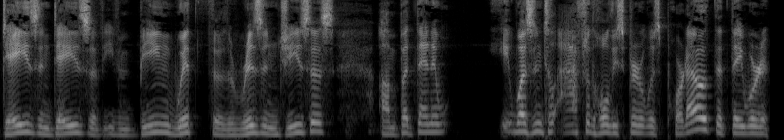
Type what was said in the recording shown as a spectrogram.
days and days of even being with the, the risen Jesus. Um, but then it, it wasn't until after the Holy Spirit was poured out that they were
